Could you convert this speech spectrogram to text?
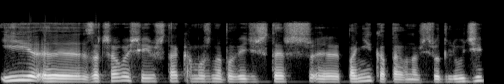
I zaczęła się już taka, można powiedzieć, też panika pełna wśród ludzi,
